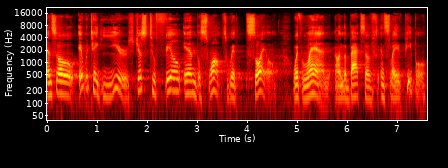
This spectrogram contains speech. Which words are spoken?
And so it would take years just to fill in the swamps with soil, with land on the backs of enslaved people.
